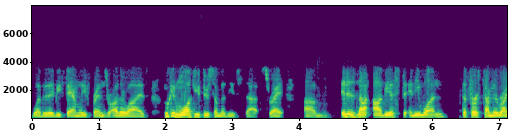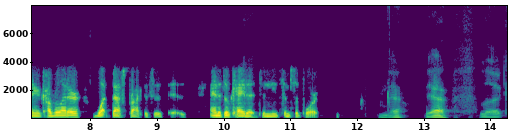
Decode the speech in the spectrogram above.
whether they be family, friends, or otherwise, who can walk you through some of these steps, right? Um, mm-hmm. it is not obvious to anyone the first time they're writing a cover letter what best practices is. And it's okay to, mm-hmm. to need some support. Yeah. Yeah. Look,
